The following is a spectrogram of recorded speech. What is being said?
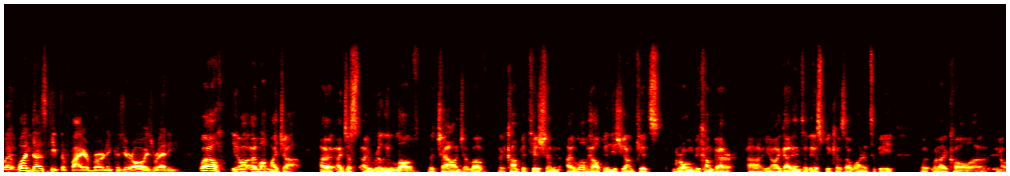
but what does keep the fire burning? Because you're always ready. Well, you know, I love my job. I, I, just I really love the challenge. I love the competition. I love helping these young kids grow and become better. Uh, you know, I got into this because I wanted to be what, what I call a, you know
